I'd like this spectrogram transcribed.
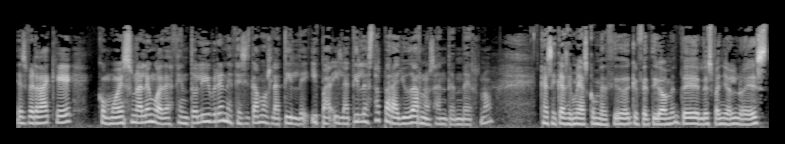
es verdad que como es una lengua de acento libre, necesitamos la tilde y, y la tilde está para ayudarnos a entender, ¿no? Casi casi me has convencido de que efectivamente el español no es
